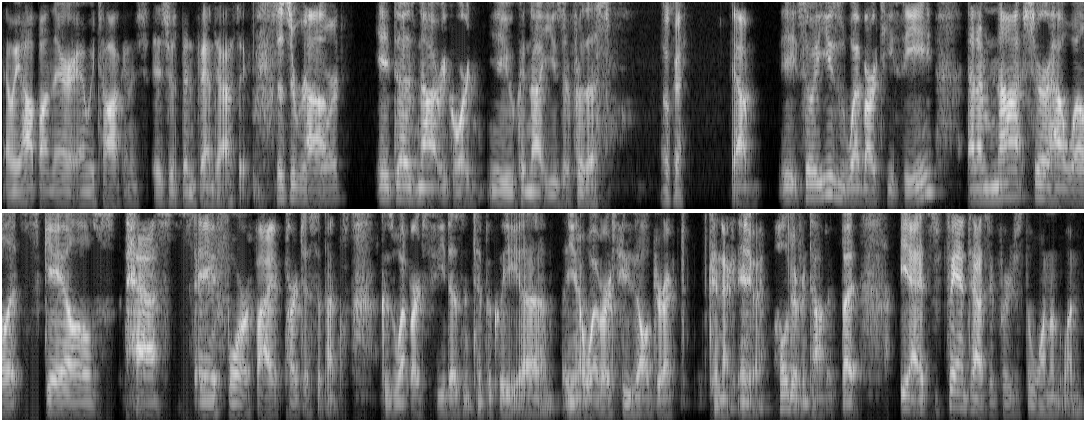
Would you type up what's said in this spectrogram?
And we hop on there and we talk and it's, it's just been fantastic. Does it record? Uh, it does not record. You could not use it for this. Okay. Yeah so it uses WebRTC, and I'm not sure how well it scales past, say, four or five participants, because WebRTC doesn't typically, uh, you know, WebRTC is all direct connect. Anyway, whole different topic, but yeah, it's fantastic for just the one-on-one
